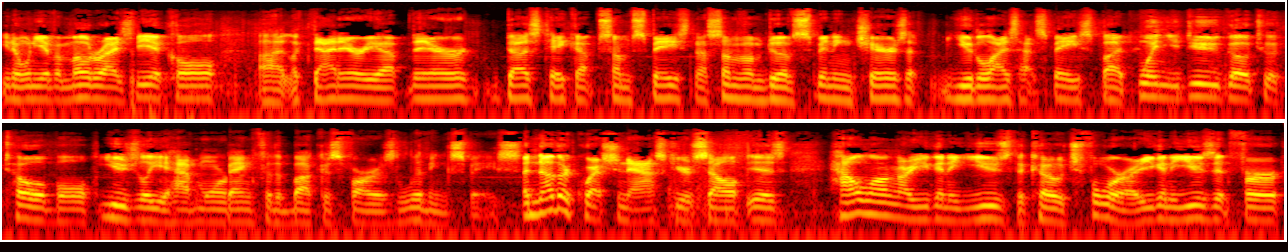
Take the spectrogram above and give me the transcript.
You know, when you have a motorized vehicle, uh, like that area up there does take up some space. Now, some of them do have spinning chairs that utilize that space, but when you do go to a towable, usually you have more bang for the buck as far as living space. Another question to ask yourself is how long are you going to use the coach for? Are you going to use it for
